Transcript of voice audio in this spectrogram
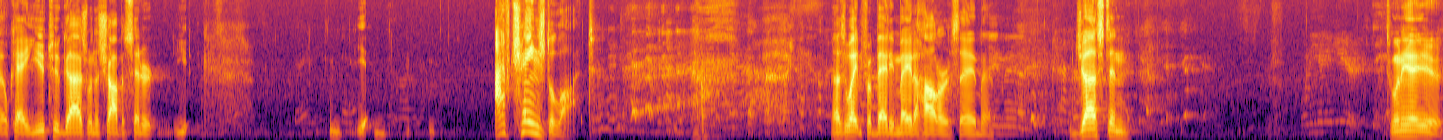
okay, you two guys were in the shopping center. I've changed a lot. I was waiting for Betty May to holler and say amen. amen. Justin, 28 years. 28 years.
